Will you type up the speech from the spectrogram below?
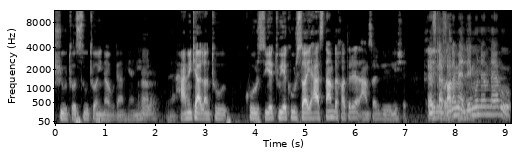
شوت و سوت و اینا بودم. یعنی آره. همه که الان تو کورسیه توی کورسایی هستم به خاطر امثال گریلیشه. افتخار ملیمون هم نبود.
